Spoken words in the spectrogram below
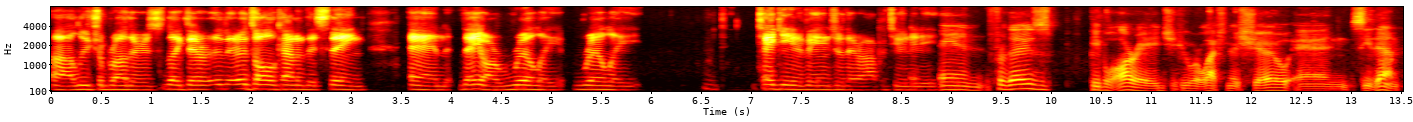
uh, Lucha Brothers. Like they're it's all kind of this thing, and they are really, really taking advantage of their opportunity. And for those people our age who are watching this show and see them,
